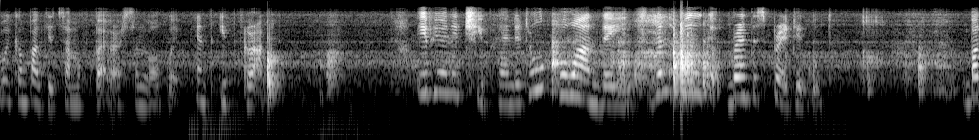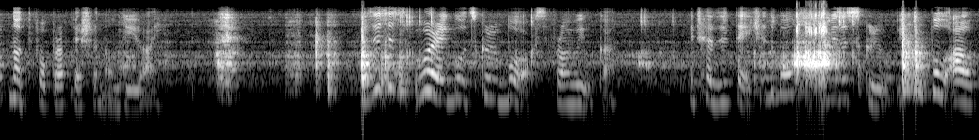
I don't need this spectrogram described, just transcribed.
we compacted some of peppers and walkway and it cracked. If you need cheap handy tool for one day use, then Wilko brand is pretty good, but not for professional DIY. This is very good screw box from Wilko. It has detached box with a screw. You can pull out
